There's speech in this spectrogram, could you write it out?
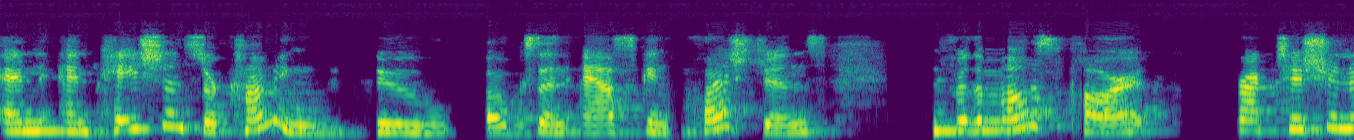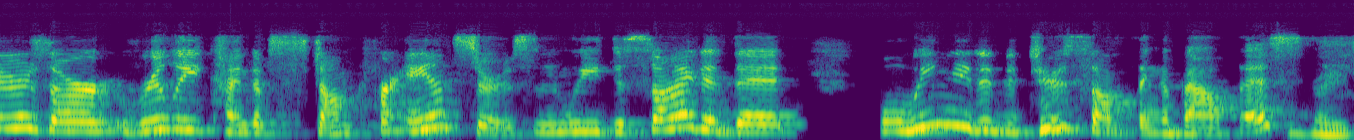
and, and patients are coming to folks and asking questions. And for the most part, practitioners are really kind of stumped for answers. And we decided that, well, we needed to do something about this. Right.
